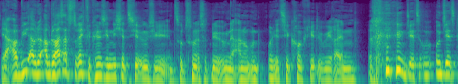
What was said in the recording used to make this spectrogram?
Ja, aber, wie, aber, du- aber du hast absolut recht, wir können es hier nicht jetzt hier irgendwie so tun, als hätten wir irgendeine Ahnung und, und jetzt hier konkret irgendwie rein. und jetzt, und jetzt,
